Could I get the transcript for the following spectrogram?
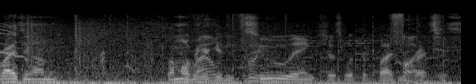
Rising on me. I'm over here getting three. too anxious with the button Fight. presses.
